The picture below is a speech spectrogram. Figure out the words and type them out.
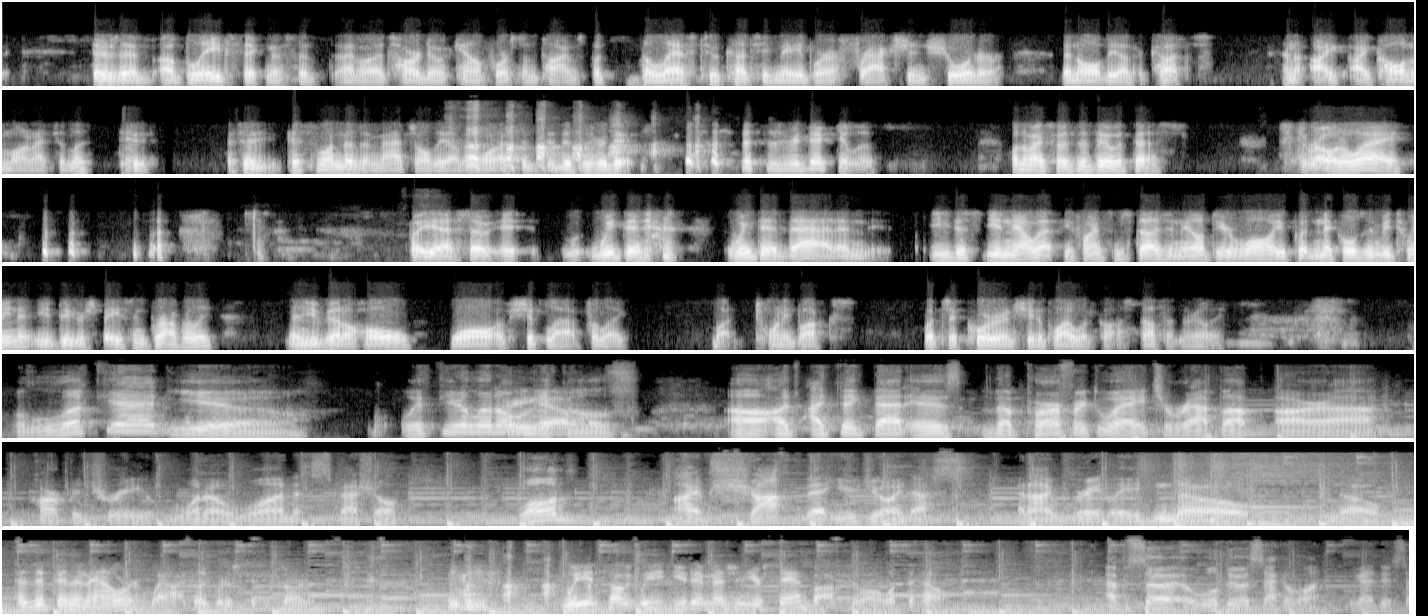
there's a, a blade thickness that I don't know. It's hard to account for sometimes, but the last two cuts he made were a fraction shorter than all the other cuts. And I I called him on. I said, "Listen, dude." I said, "This one doesn't match all the other ones." I said, "This is ridiculous. this is ridiculous. What am I supposed to do with this? Just throw it away." but yeah, so it we did we did that, and you just you nail that. You find some studs, you nail it to your wall. You put nickels in between it. You do your spacing properly, and you've got a whole wall of shiplap for like what twenty bucks. What's a quarter inch sheet of plywood cost? Nothing really. Well, look at you with your little you go. nickels. Uh, I, I think that is the perfect way to wrap up our uh, Carpentry 101 special. One, I am shocked that you joined us, and I'm greatly. No, no. Has it been an hour? Wow, I feel like we're just getting started. we didn't talk. We you didn't mention your sandbox at all. What the hell? Episode, we'll do a second one. We got to do a second.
